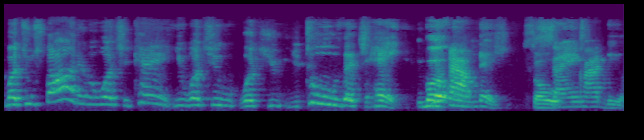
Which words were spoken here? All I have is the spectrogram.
but you started with what you can't you what you what you your tools that you had your foundation so same idea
